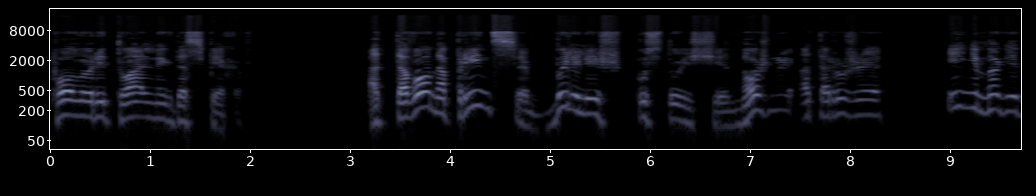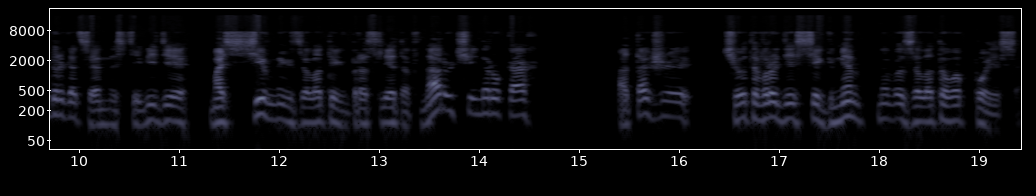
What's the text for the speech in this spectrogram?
полуритуальных доспехов. Оттого на принце были лишь пустующие ножны от оружия и немногие драгоценности в виде массивных золотых браслетов наручей на руках, а также чего-то вроде сегментного золотого пояса.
